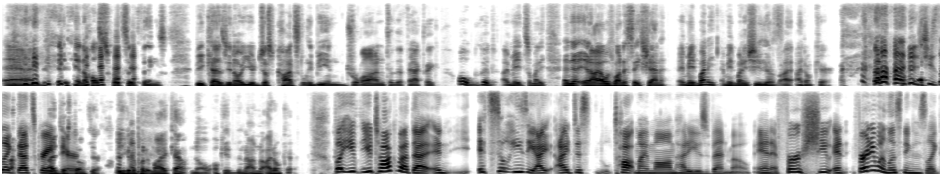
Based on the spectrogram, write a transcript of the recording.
and and all sorts of things because you know you're just constantly being drawn to the fact like oh good I made some money. And, and I always want to say Shannon I made money I made money. She goes I, I don't care. She's like, "That's great I great, just dear." don't care. Are you going to put it in my account? No. Okay then I'm I don't care But you you talk about that, and it's so easy. I I just taught my mom how to use Venmo, and at first she and for anyone listening who's like,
